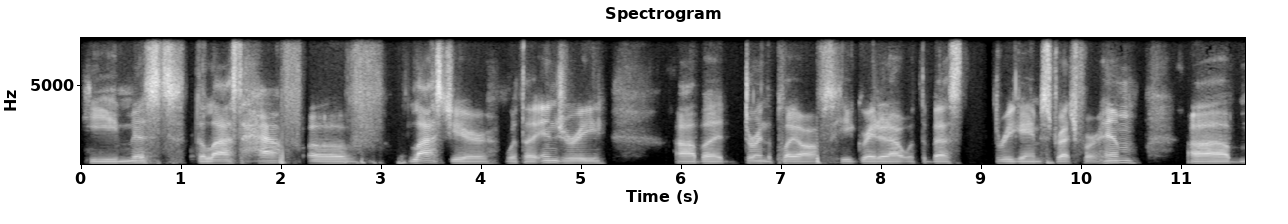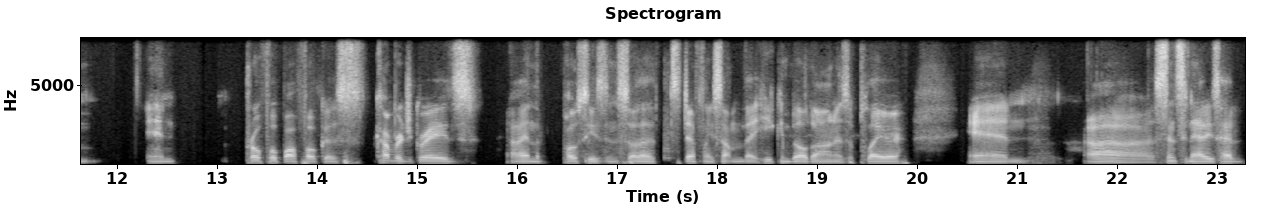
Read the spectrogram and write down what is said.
He missed the last half of last year with an injury, uh, but during the playoffs, he graded out with the best three game stretch for him um, in Pro Football Focus coverage grades uh, in the postseason. So that's definitely something that he can build on as a player. And uh, Cincinnati's had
